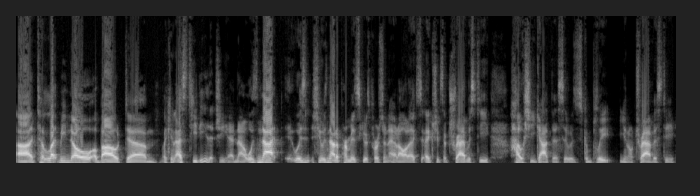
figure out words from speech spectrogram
uh, to let me know about um, like an STD that she had. Now it was not it was she was not a promiscuous person at all. Actually, it's a travesty how she got this. It was complete you know travesty.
